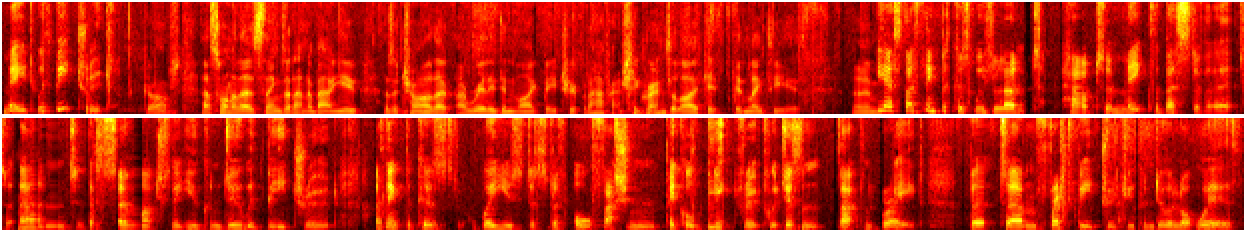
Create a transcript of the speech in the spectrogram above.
made with beetroot. Gosh, that's one of those things. I don't know about you. As a child, I, I really didn't like beetroot, but I have actually grown to like it in later years. Um, yes, I think because we've learnt how to make the best of it, mm. and there's so much that you can do with beetroot. I think because we're used to sort of old fashioned pickled beetroot, which isn't that great, but um, fresh beetroot you can do a lot with.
